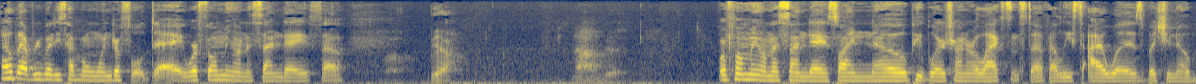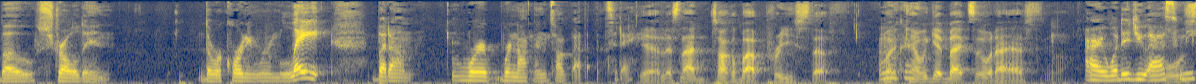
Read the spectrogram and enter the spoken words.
I hope everybody's having a wonderful day. We're filming on a Sunday, so Yeah. Nah, I'm good. we're filming on a Sunday, so I know people are trying to relax and stuff. At least I was, but you know, Bo strolled in the recording room late. But um, we're we're not going to talk about that today. Yeah, let's not talk about pre stuff. But Okay. can we get back to what I asked you? All right, what did you ask me?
